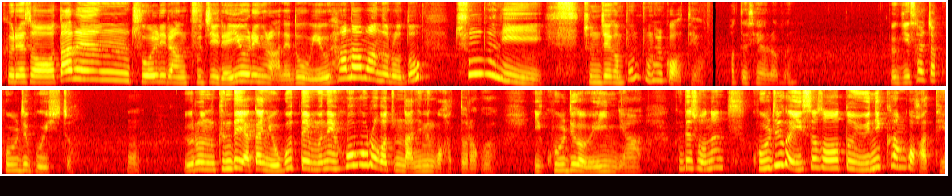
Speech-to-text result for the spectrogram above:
그래서 다른 주얼리랑 굳이 레이어링을 안 해도 이 하나만으로도 충분히 존재감 뿜뿜 할 것 같아요. 어떠세요, 여러분? 여기 살짝 골드 보이시죠? 어. 요런 근데 약간 요거 때문에 호불호가 좀 나뉘는 것 같더라고요. 이 골드가 왜 있냐. 근데 저는 골드가 있어서 또 유니크한 것 같아요.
